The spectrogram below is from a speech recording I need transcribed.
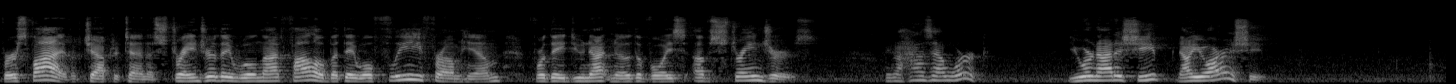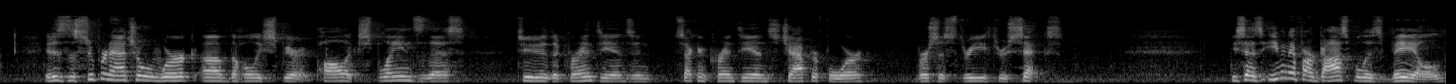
Verse 5 of chapter 10 A stranger they will not follow, but they will flee from him, for they do not know the voice of strangers. You go, how does that work? You were not a sheep, now you are a sheep. It is the supernatural work of the Holy Spirit. Paul explains this to the Corinthians in 2 Corinthians chapter 4 verses 3 through 6. He says, Even if our gospel is veiled,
